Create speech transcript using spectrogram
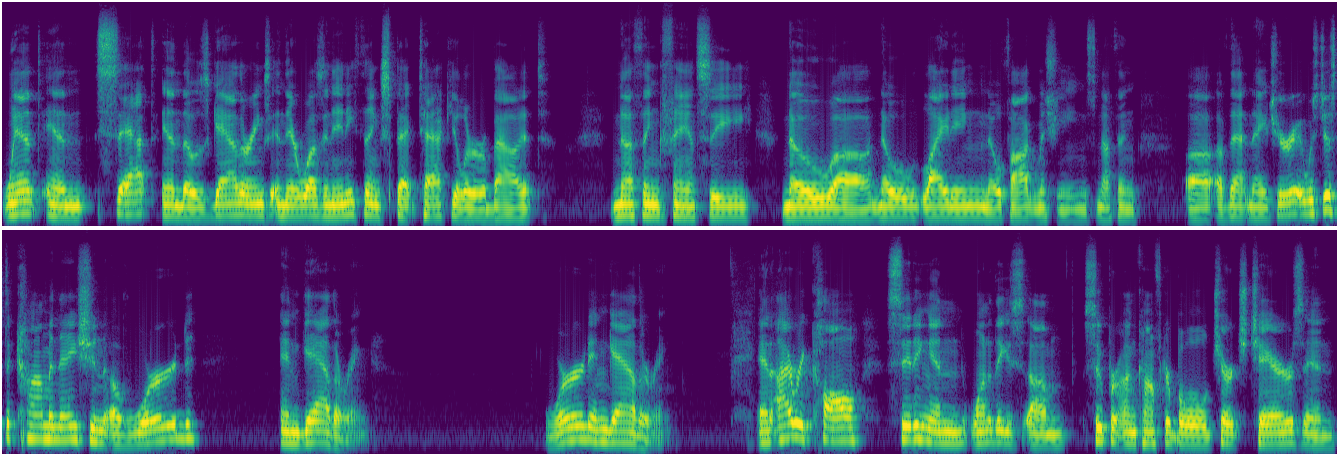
went and sat in those gatherings, and there wasn't anything spectacular about it. Nothing fancy, no uh, no lighting, no fog machines, nothing uh, of that nature. It was just a combination of word and gathering. Word and gathering. And I recall sitting in one of these um, super uncomfortable church chairs, and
